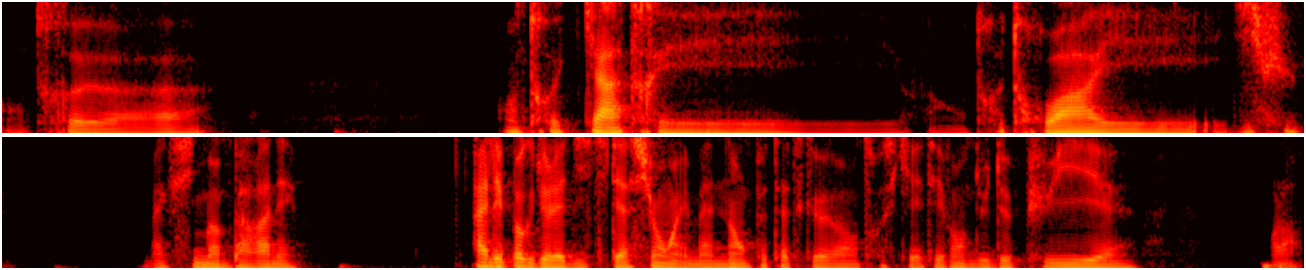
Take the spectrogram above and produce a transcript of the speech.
entre euh, entre 4 et enfin, entre 3 et, 10 fûts maximum par année. À l'époque de la distillation et maintenant peut-être que entre ce qui a été vendu depuis, voilà.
